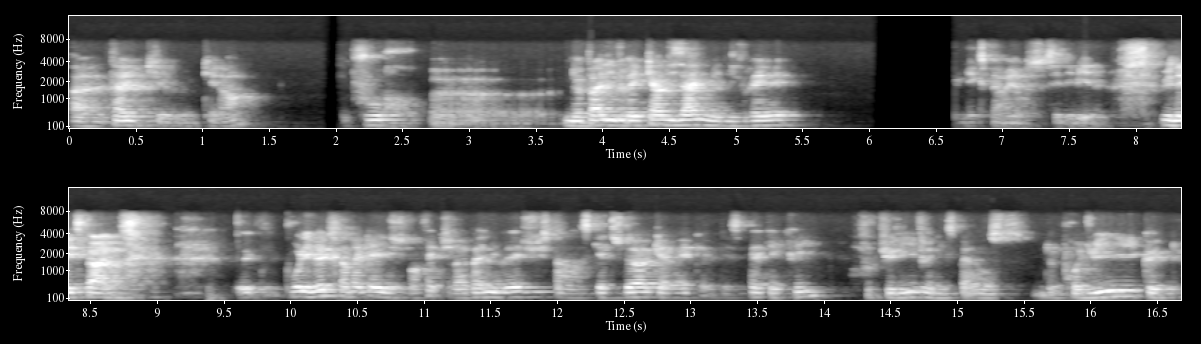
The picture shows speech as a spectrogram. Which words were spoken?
à la taille qu'elle a pour euh, ne pas livrer qu'un design, mais livrer une expérience. C'est débile. Une expérience. pour livrer tout un package. En fait, tu vas pas livrer juste un sketch doc avec des specs écrits. Il faut que tu livres une expérience de produit, que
